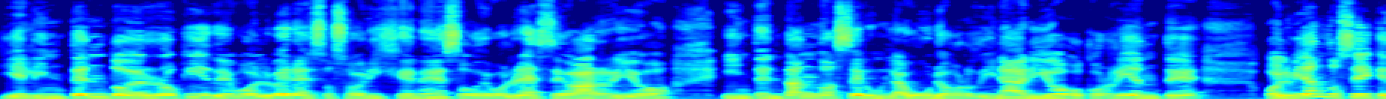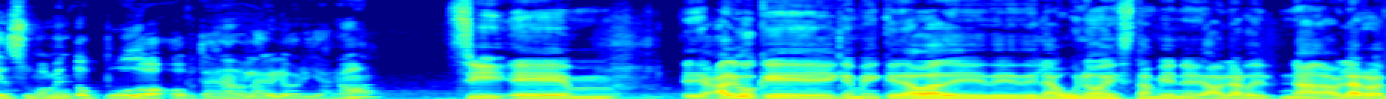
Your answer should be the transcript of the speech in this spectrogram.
y el intento de Rocky de volver a esos orígenes o de volver a ese barrio, intentando hacer un laburo ordinario o corriente, olvidándose que en su momento pudo obtener la gloria, ¿no? Sí, eh, eh, algo que, me quedaba de, la 1 es también eh, hablar de nada, hablar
